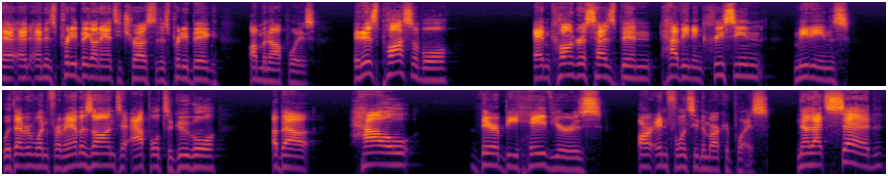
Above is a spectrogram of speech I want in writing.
and, and is pretty big on antitrust and is pretty big on monopolies. It is possible, and Congress has been having increasing meetings with everyone from Amazon to Apple to Google about how their behaviors are influencing the marketplace. Now, that said,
